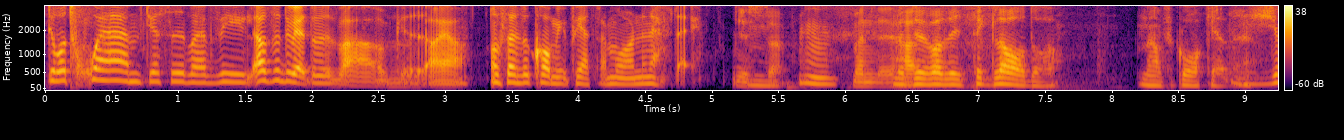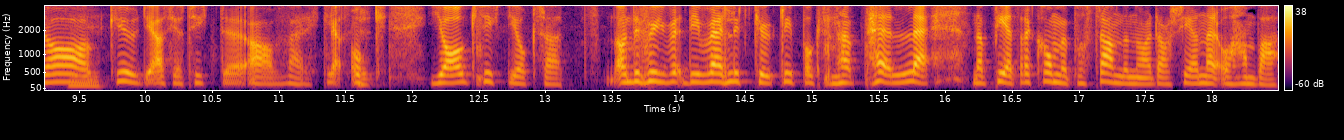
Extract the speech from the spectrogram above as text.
det var ett skämt, jag säger vad jag vill. Alltså du vet, och vi bara okej, ja ja. Och sen så kom ju Petra morgonen efter. Just det. Mm. Men, Men du var lite glad då? När han fick åka eller? Ja, gud ja, alltså jag tyckte, ja verkligen. Och jag tyckte ju också att, ja, det, var ju, det är väldigt kul klipp också när Pelle, när Petra kommer på stranden några dagar senare och han bara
